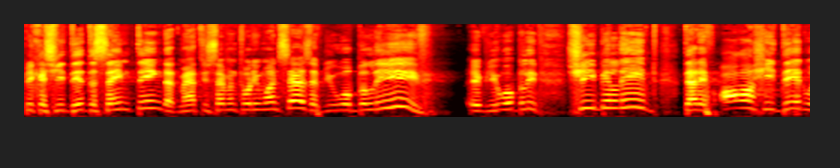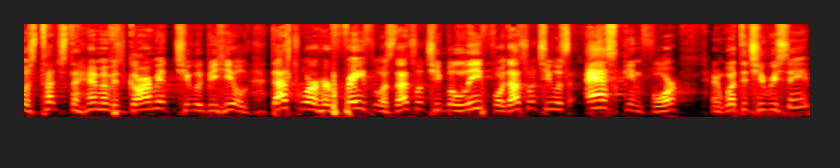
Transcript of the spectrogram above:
Because she did the same thing that Matthew 7 21 says if you will believe, If you will believe. She believed that if all she did was touch the hem of his garment, she would be healed. That's where her faith was. That's what she believed for. That's what she was asking for. And what did she receive?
